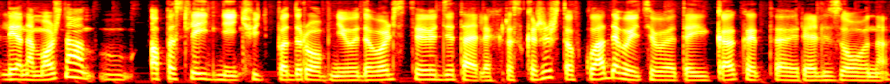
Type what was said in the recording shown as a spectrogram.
Лена, можно о последней чуть подробнее удовольствие в деталях? Расскажи, что вкладываете в это и как это реализовано.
